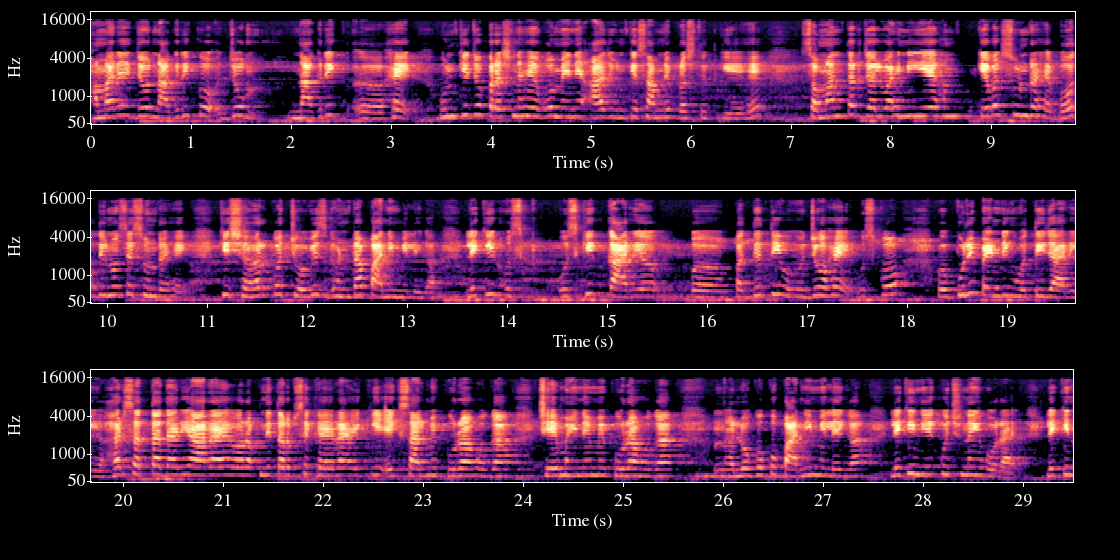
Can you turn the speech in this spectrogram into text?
हमारे जो नागरिकों जो नागरिक है, उनके जो प्रश्न है, वो मैंने आज उनके सामने प्रस्तुत किए हैं। समांतर जलवाहिनी, ये हम केवल सुन रहे हैं, बहुत दिनों से सुन रहे हैं कि शहर को 24 घंटा पानी मिलेगा, लेकिन उस, उसकी कार्य पद्धति जो है, उसको पूरी पेंडिंग होती जा रही है। हर सत्ताधारी आ रहा है और अपनी तरफ़ से कह रहा है कि एक साल में पूरा होगा छः महीने में पूरा होगा, लोगों को पानी मिलेगा, लेकिन ये कुछ नहीं हो रहा है। लेकिन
